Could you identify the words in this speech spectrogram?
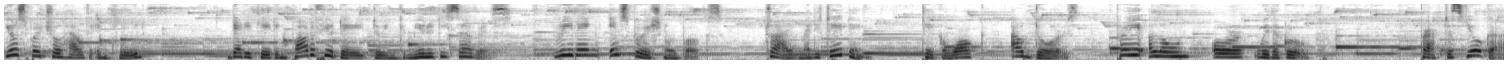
your spiritual health include dedicating part of your day doing community service, reading inspirational books, try meditating, take a walk outdoors, pray alone or with a group, practice yoga,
